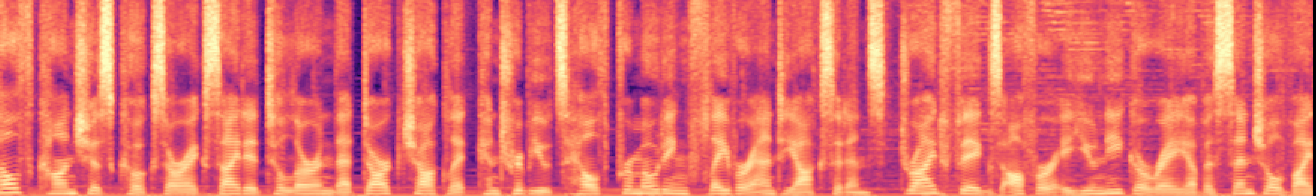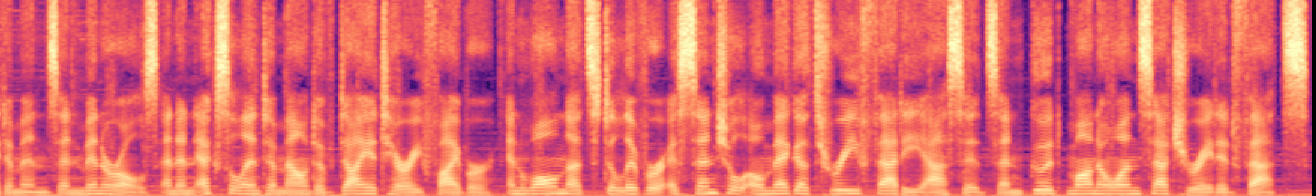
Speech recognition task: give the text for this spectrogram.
Health-conscious cooks are excited to learn that dark chocolate contributes health-promoting flavor antioxidants. Dried figs offer a unique array of essential vitamins and minerals and an excellent amount of dietary fiber, and walnuts deliver essential omega-3 fatty acids and good monounsaturated fats.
